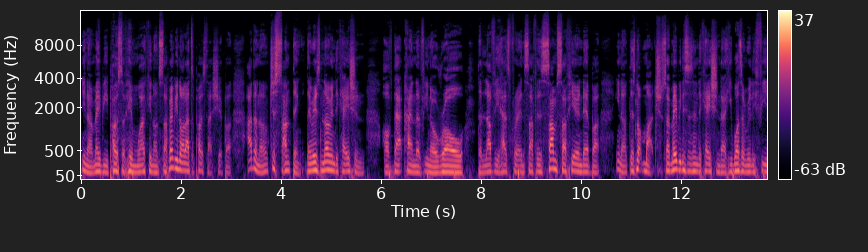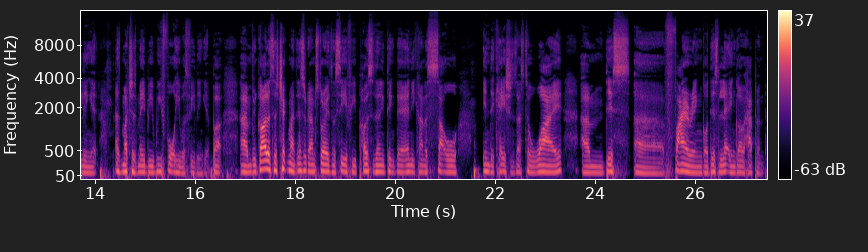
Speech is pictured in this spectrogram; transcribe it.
You know, maybe posts of him working on stuff. Maybe not allowed to post that shit, but I don't know, just something. There is no indication of that kind of you know role, the love he has for it and stuff. There's some stuff here and there, but you know, there's not much. So maybe this is an indication that he wasn't really feeling it as much as maybe we thought he was feeling it. But um, regardless, let's check my Instagram stories and see if he posted anything there, any kind of subtle indications as to why um, this uh, firing or this letting go happened.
